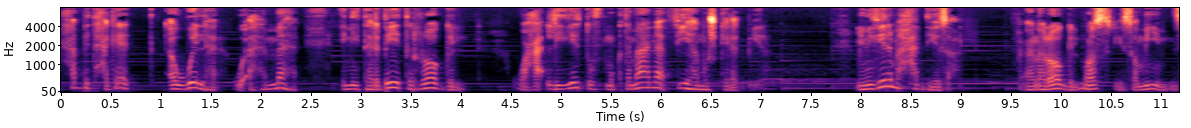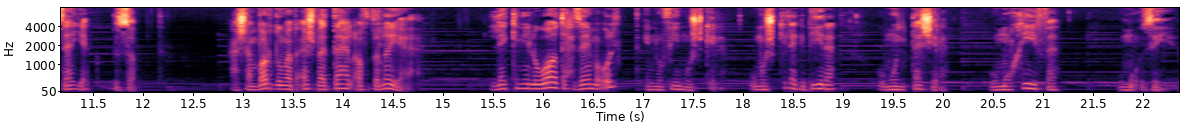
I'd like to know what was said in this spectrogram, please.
حبة حاجات. أولها وأهمها إن تربية الراجل وعقليته في مجتمعنا فيها مشكلة كبيرة. من غير ما حد يزعل أنا راجل مصري صميم زيك بالظبط. عشان برضو ما بقاش بدعي الأفضلية يعني. لكن الواضح زي ما قلت إنه في مشكلة ومشكلة كبيرة ومنتشرة ومخيفة ومؤذية.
